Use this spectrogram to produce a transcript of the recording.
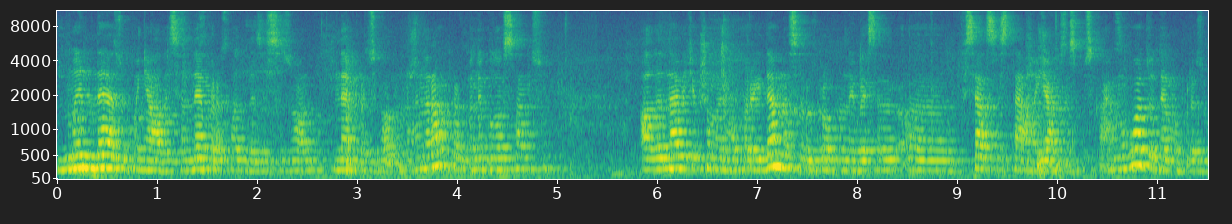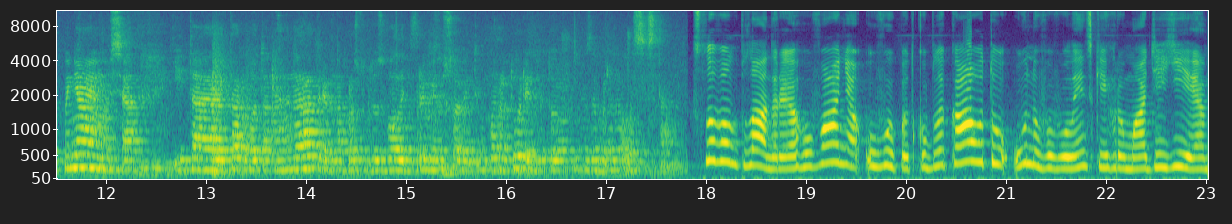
Ми не зупинялися, не перекладали за сезон, не працювали на генераторах, бо не було сенсу. Але навіть якщо ми його перейдемо, у нас розроблений весь, е, вся система, як ми спускаємо воду, де ми призупиняємося, і та, та робота на генераторі вона просто дозволить при мінусовій температурі для того, щоб не забризала система. Словом, план реагування у випадку блекауту у Нововолинській громаді є.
